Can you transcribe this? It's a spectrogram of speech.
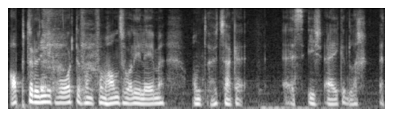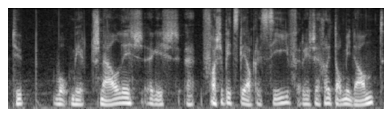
abtrünnig geworden vom, vom Hans-Uli Lehmann und heute sagen, es ist eigentlich ein Typ, der mir schnell ist, er ist äh, fast ein bisschen aggressiv, er ist ein bisschen dominant.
